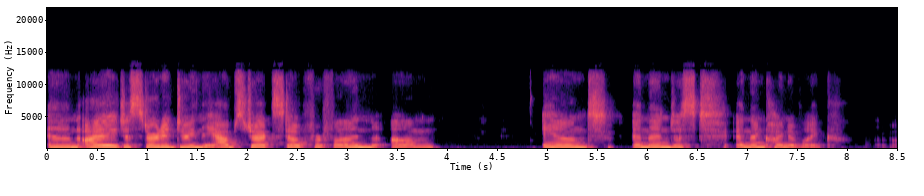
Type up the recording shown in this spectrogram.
and I just started doing the abstract stuff for fun. Um, and and then just and then kind of like uh,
